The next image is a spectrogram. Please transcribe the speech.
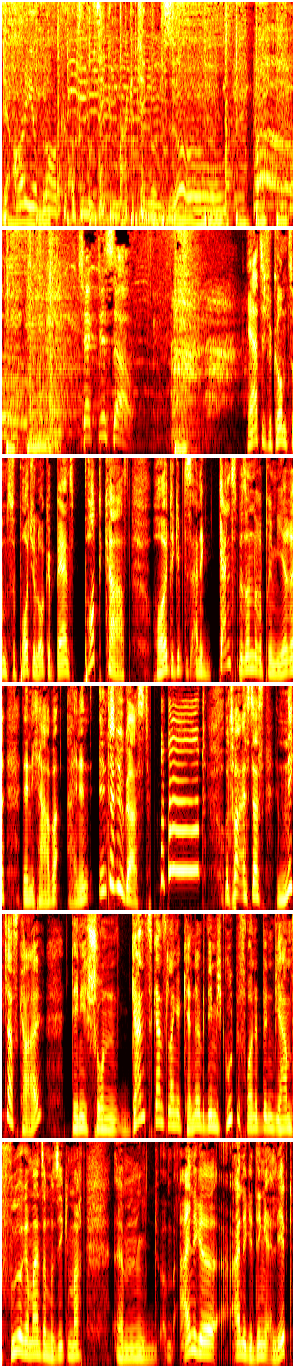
Der Audioblog für Musik, Marketing und so. Check this out. Herzlich willkommen zum Support Your Local Bands Podcast. Heute gibt es eine ganz besondere Premiere, denn ich habe einen Interviewgast. Und zwar ist das Niklas Karl, den ich schon ganz, ganz lange kenne, mit dem ich gut befreundet bin. Wir haben früher gemeinsam Musik gemacht, ähm, einige, einige Dinge erlebt.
